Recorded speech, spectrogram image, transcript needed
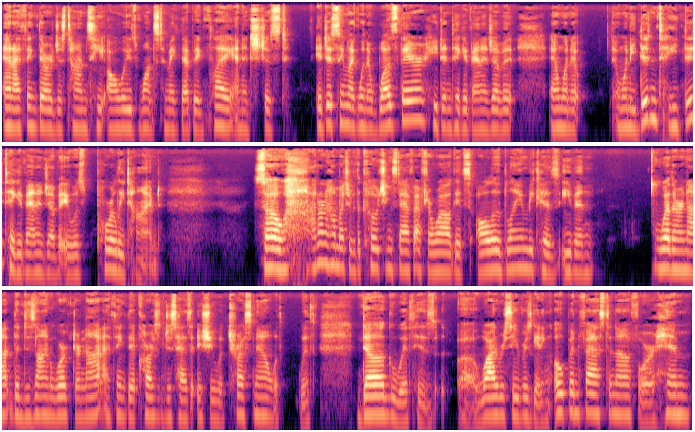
And I think there are just times he always wants to make that big play, and it's just it just seemed like when it was there, he didn't take advantage of it, and when it and when he didn't, he did take advantage of it. It was poorly timed. So I don't know how much of the coaching staff after a while gets all of the blame because even whether or not the design worked or not, I think that Carson just has an issue with trust now with with Doug, with his uh, wide receivers getting open fast enough, or him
